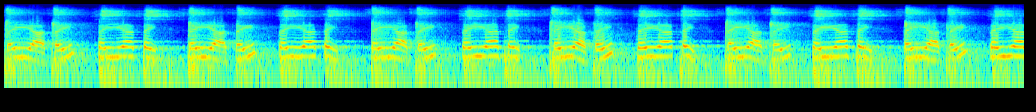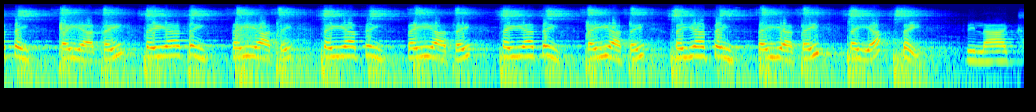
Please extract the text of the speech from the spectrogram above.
तैया तई तैया तई तैया तई तैया तई रिलैक्स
